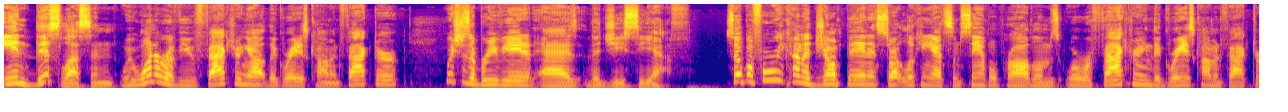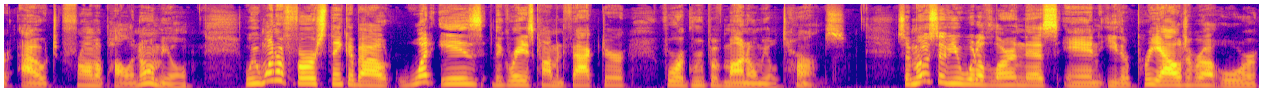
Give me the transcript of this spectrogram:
In this lesson, we want to review factoring out the greatest common factor, which is abbreviated as the GCF. So before we kind of jump in and start looking at some sample problems where we're factoring the greatest common factor out from a polynomial, we want to first think about what is the greatest common factor for a group of monomial terms. So most of you would have learned this in either pre-algebra or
